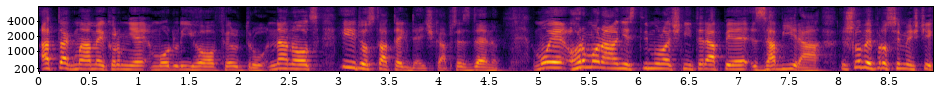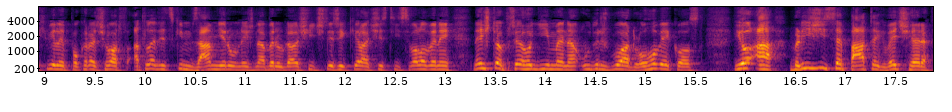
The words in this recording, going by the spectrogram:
a tak máme kromě modlího filtru na noc i dostatek D přes den. Moje hormonálně stimulační terapie zabírá. Šlo by prosím ještě chvíli pokračovat v atletickém záměru, než naberu další 4 kg čistý svaloviny, než to přehodíme na údržbu a dlouhověkost. Jo a blíží se pátek večer.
